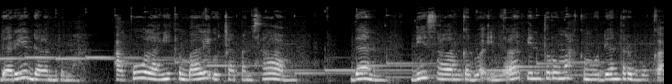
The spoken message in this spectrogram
Dari dalam rumah, aku ulangi kembali ucapan salam. Dan di salam kedua inilah pintu rumah kemudian terbuka.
